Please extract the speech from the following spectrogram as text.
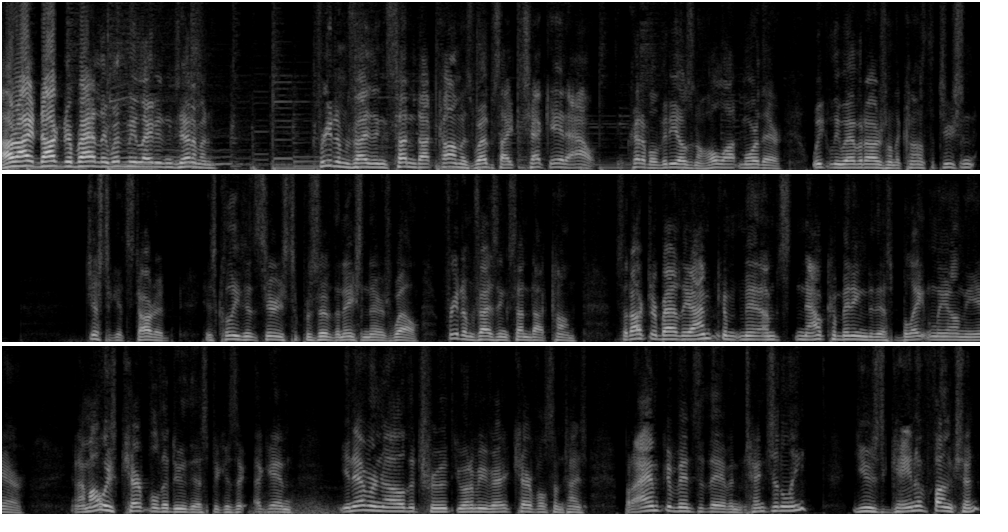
All right, Dr. Bradley with me, ladies and gentlemen. FreedomsRisingSun.com is website. Check it out. Incredible videos and a whole lot more there. Weekly webinars on the Constitution. Just to get started, his collegiate series to preserve the nation there as well. FreedomsRisingSun.com. So, Dr. Bradley, I'm commi- I'm now committing to this blatantly on the air, and I'm always careful to do this because, again, you never know the truth. You want to be very careful sometimes. But I am convinced that they have intentionally used gain of function,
